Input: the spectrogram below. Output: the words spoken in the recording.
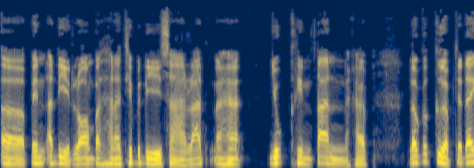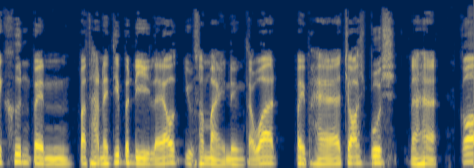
เออเป็นอดีตรองประธานาธิบดีสหรัฐนะฮะ ยุคคลินตันนะครับ แล้วก็เกือบจะได้ขึ้นเป็นประธานาธิบดีแล้วอยู่สมัยหนึ่งแต่ว่าไปแพ้จอร์จบุชนะฮะก็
